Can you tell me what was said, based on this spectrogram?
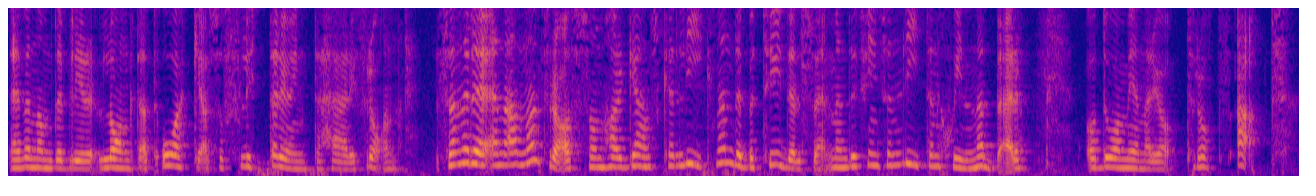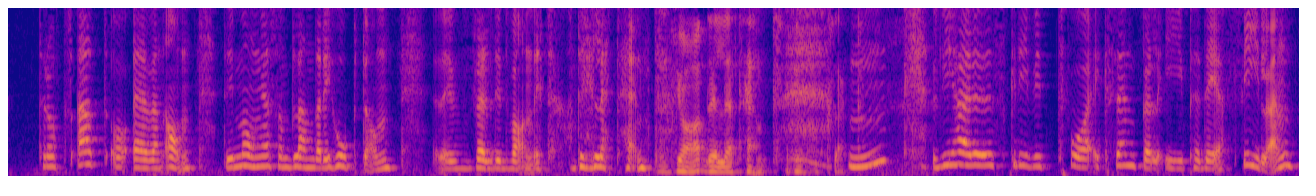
Även om det blir långt att åka så flyttar jag inte härifrån. Sen är det en annan fras som har ganska liknande betydelse men det finns en liten skillnad där. Och då menar jag trots att. Trots att och även om. Det är många som blandar ihop dem. Det är väldigt vanligt. Det är lätt hänt. Ja, det är lätt hänt. Exakt. Vi har skrivit två exempel i pdf-filen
